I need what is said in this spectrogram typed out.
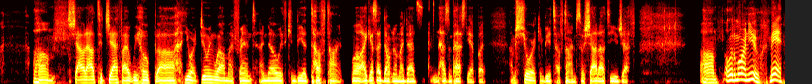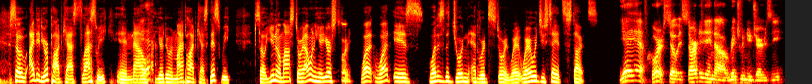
um, shout out to Jeff. I we hope uh, you are doing well, my friend. I know it can be a tough time. Well, I guess I don't know. My dad's hasn't passed yet, but I'm sure it can be a tough time. So, shout out to you, Jeff. Um, a little more on you, man. So I did your podcast last week, and now yeah. you're doing my podcast this week. So you know my story. I want to hear your story. What what is what is the Jordan Edwards story? Where where would you say it starts? Yeah, yeah, of course. So it started in uh, Ridgewood, New Jersey,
